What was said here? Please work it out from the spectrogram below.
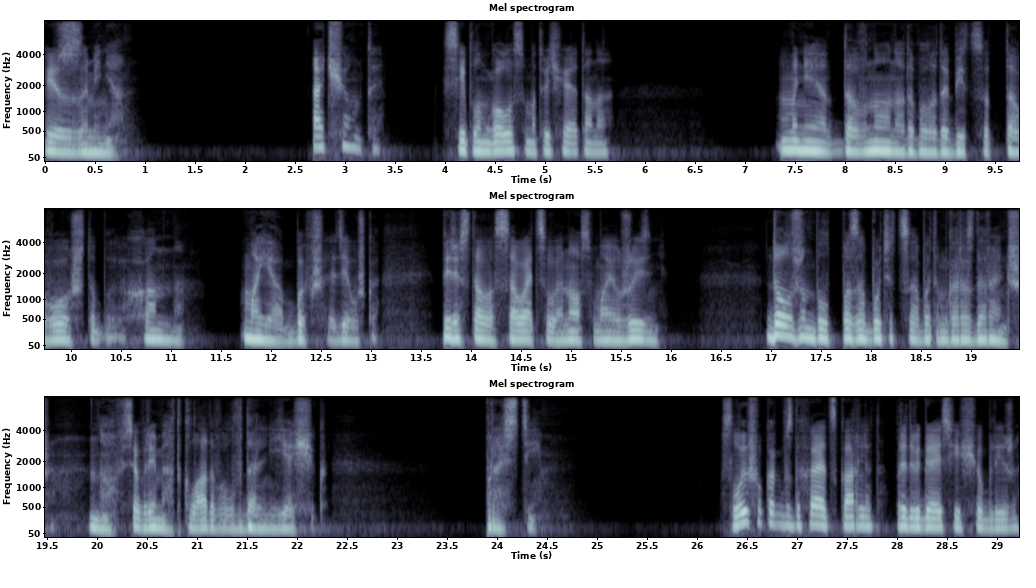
из-за меня». «О чем ты?» — сиплым голосом отвечает она. «Мне давно надо было добиться того, чтобы Ханна, моя бывшая девушка, перестала совать свой нос в мою жизнь. Должен был позаботиться об этом гораздо раньше, но все время откладывал в дальний ящик. Прости». Слышу, как вздыхает Скарлетт, придвигаясь еще ближе.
